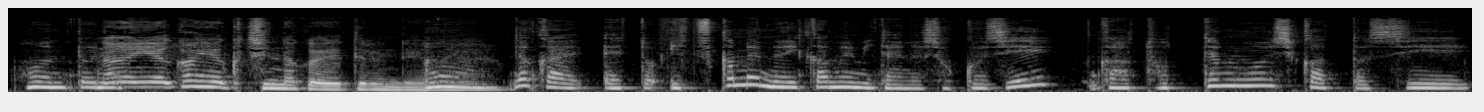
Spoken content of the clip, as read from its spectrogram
本当になんやかんや口の中入れてるんだよねうん。、なんか、えっと、5日目6日目みたいな食事がとっても美味しかったし、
